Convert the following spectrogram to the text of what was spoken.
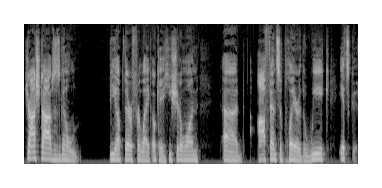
Josh Dobbs is going to be up there for like okay, he should have won. Uh, offensive player of the week. It's good,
